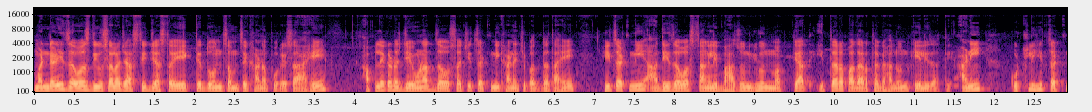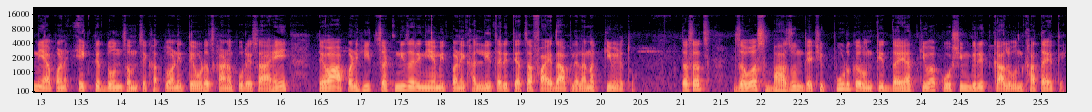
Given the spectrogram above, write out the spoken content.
मंडळी जवस दिवसाला जास्तीत जास्त एक ते दोन चमचे खाणं पुरेसं आहे. आपल्याकडं जेवणात जवसाची चटणी खाण्याची पद्धत आहे. ही चटणी आधी जवस चांगली भाजून घेऊन मग त्यात इतर पदार्थ घालून केली जाते आणि कुठलीही चटणी आपण एक ते दोन चमचे खातो आणि तेवढंच खाणं पुरेसं आहे. तेव्हा आपण ही चटणी जरी नियमितपणे खाल्ली तरी त्याचा फायदा आपल्याला नक्की मिळतो. तसंच जवस भाजून त्याची पूड करून ती दह्यात किंवा कोशिंबिरीत कालवून खाता येते.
